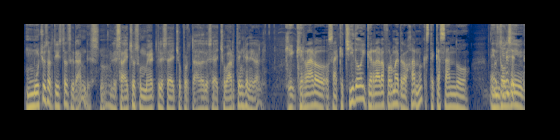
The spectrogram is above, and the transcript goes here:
muchos artistas grandes, ¿no? Les ha hecho su merch, les ha hecho portadas, les ha hecho arte en general. Qué, qué raro, o sea, qué chido y qué rara forma de trabajar, ¿no? Que esté casando en Pues tiene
